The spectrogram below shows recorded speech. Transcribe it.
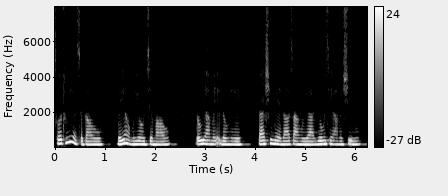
ဇော်ထူးရဲ့စကားကိုမရောက်မယုံချင်ပါဘူး။လုံးရမယ့်အလုံးနဲ့ရရှိမယ့်လာစာငွေကယုံစရာမရှိဘူး။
